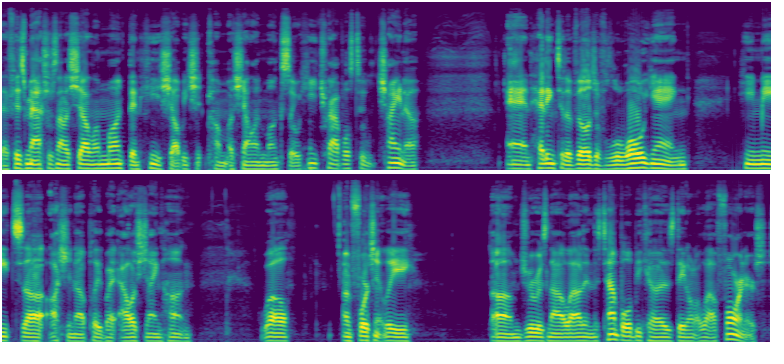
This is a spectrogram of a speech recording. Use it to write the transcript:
that if his master's not a Shaolin monk, then he shall become a Shaolin monk. So he travels to China and heading to the village of Luoyang, he meets uh, Ashina, played by Alice Zhang Hung. Well, unfortunately, um, Drew is not allowed in the temple because they don't allow foreigners.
